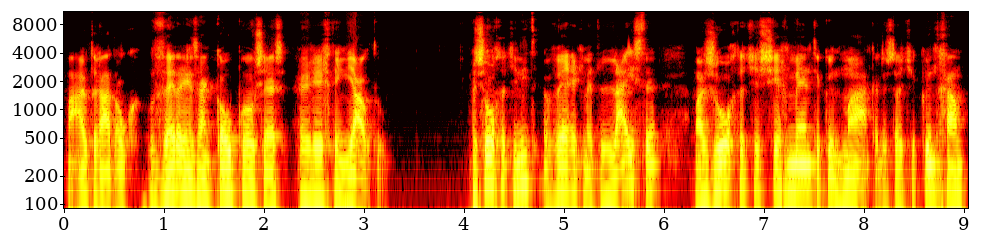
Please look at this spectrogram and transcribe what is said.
maar uiteraard ook verder in zijn koopproces richting jou toe. Zorg dat je niet werkt met lijsten, maar zorg dat je segmenten kunt maken. Dus dat je kunt gaan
